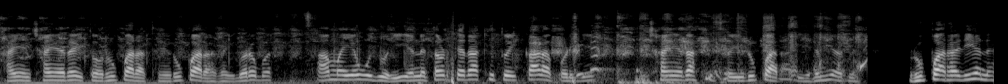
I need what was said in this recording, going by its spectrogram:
છાંયે ને છાંયે રહી તો રૂપારા થાય રૂપારા રહી બરોબર? આમાં એવું જ હોય એને તડકે રાખી તો એ કાળા પડી જાય. છાંયે રાખી તો એ રૂપારા રહીએ સમજ્યા એટલે રૂપારા રહીએ ને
